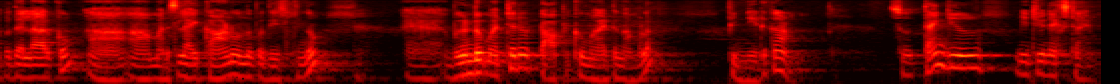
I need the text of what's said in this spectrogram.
അപ്പോൾ ഇതെല്ലാവർക്കും മനസ്സിലായി കാണുമെന്ന് പ്രതീക്ഷിക്കുന്നു. വീണ്ടും മറ്റൊരു ടോപ്പിക്കുമായിട്ട് നമ്മൾ പിന്നീട് കാണും. So thank you meet you next time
